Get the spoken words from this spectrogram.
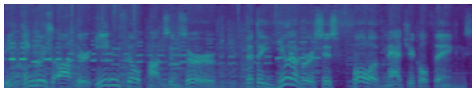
The English author Eden Phillpotts observed that the universe is full of magical things,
